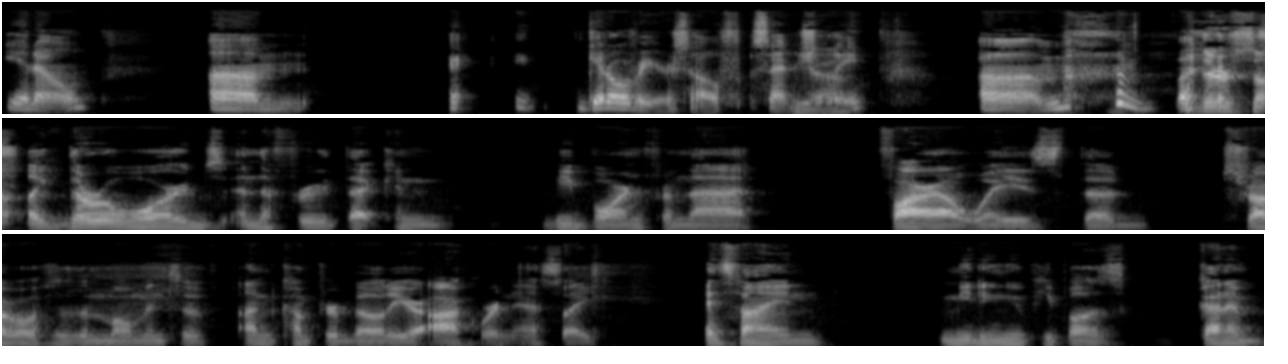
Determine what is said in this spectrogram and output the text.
you know um get over yourself essentially um but There's some like the rewards and the fruit that can be born from that far outweighs the struggles of the moments of uncomfortability or awkwardness. Like it's fine. Meeting new people is gonna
